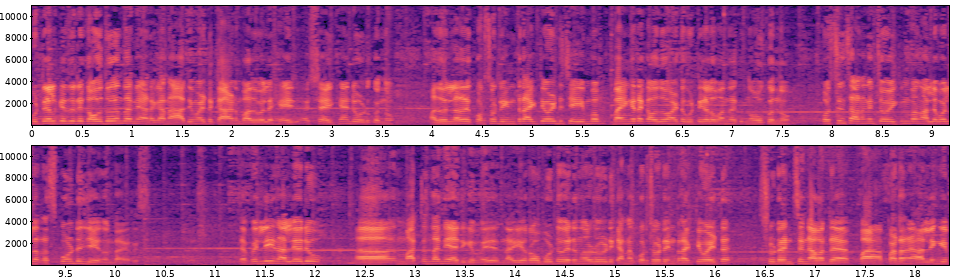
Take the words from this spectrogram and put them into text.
കുട്ടികൾക്ക് ഇതൊരു കൗതുകം തന്നെയാണ്. കാരണം ആദ്യമായിട്ട് കാണുമ്പോൾ അതുപോലെ ഷെയ്ക്ക് ഹാൻഡ് കൊടുക്കുന്നു. അതുമല്ലാതെ കുറച്ചുകൂടി ഇന്ററാക്റ്റീവ് ആയിട്ട് ചെയ്യുമ്പോൾ ഭയങ്കര കൗതുകമായിട്ട് കുട്ടികൾ വന്ന് നോക്കുന്നു. ക്വസ്റ്റ്യൻസ് ആണെങ്കിൽ ചോദിക്കുമ്പോൾ നല്ലപോലെ റെസ്പോണ്ടും ചെയ്യുന്നുണ്ട് ഐറിസ്. ഡെഫിനറ്റ്ലി നല്ലൊരു മാറ്റം തന്നെയായിരിക്കും ഈ റോബോട്ട് വരുന്നതോടുകൂടി കാരണം കുറച്ചുകൂടി ഇൻട്രാക്റ്റീവായിട്ട് ആയിട്ട് സ്റ്റുഡൻസിന് അവരുടെ പഠനം അല്ലെങ്കിൽ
